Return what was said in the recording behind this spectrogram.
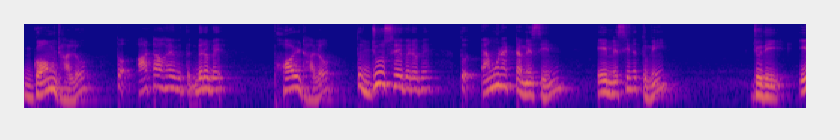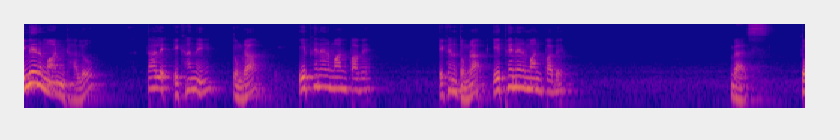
গম ঢালো, তো আটা হয়ে বেরোবে, ফল ঢালো তো জুস হয়ে বেরোবে। তো এমন একটা মেশিন, এই মেশিনে তুমি যদি এনের মান ঢালো, তাহলে এখানে তোমরা এফএনের মান পাবে। এখানে তোমরা এফএনের মান পাবে। ব্যাস। তো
